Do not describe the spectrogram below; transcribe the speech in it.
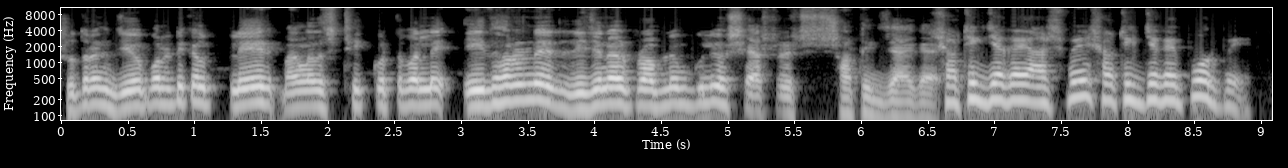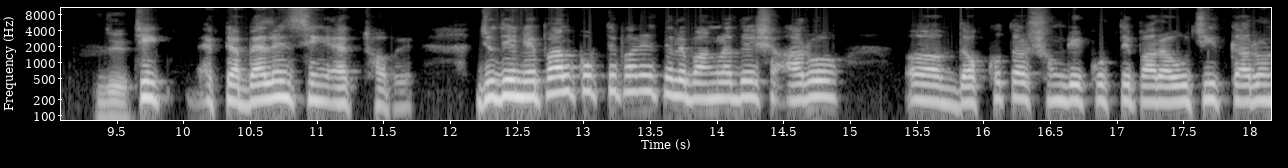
সুতরাং জিও পলিটিক্যাল প্লে বাংলাদেশ ঠিক করতে পারলে এই ধরনের রিজনাল প্রবলেমগুলিও সে আসলে সঠিক জায়গায় সঠিক জায়গায় আসবে সঠিক জায়গায় পড়বে। ঠিক একটা ব্যালেন্সিং অ্যাক্ট হবে। যদি নেপাল করতে পারে তাহলে বাংলাদেশ আরও দক্ষতার সঙ্গে করতে পারা উচিত। কারণ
